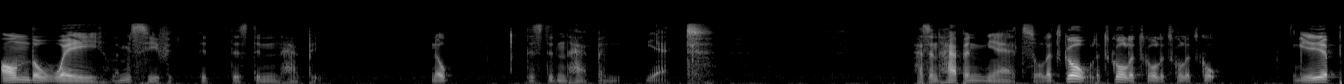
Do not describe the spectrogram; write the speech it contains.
on the way let me see if it this didn't happen nope this didn't happen yet Hasn't happened yet. So let's go. Let's go. Let's go. Let's go. Let's go. Yep.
